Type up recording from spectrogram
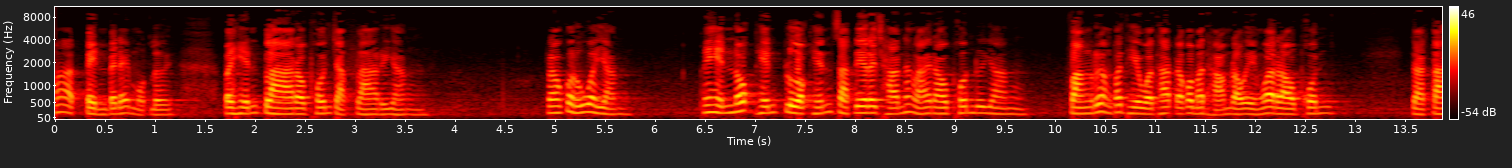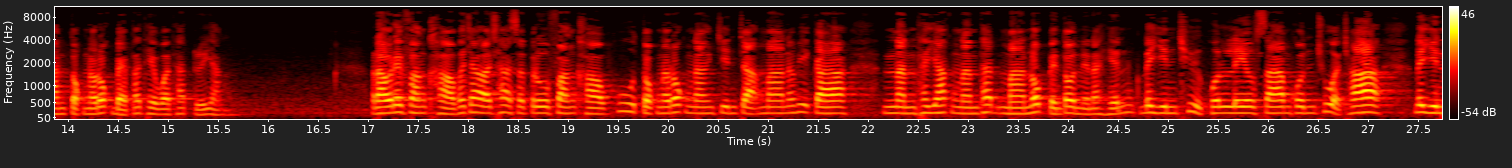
มารถเป็นไปได้หมดเลย ไปเห็นปลาเราพ้นจากปลาหรือยัง เราก็รู้ว่ายัง ไปเห็นนกเห็นปลวกเห็นสัตว์เดรัจฉานทั้งหลายเราพ้นหรือยัง ฟังเรื่องพระเทวทัตเราก็มาถามเราเองว่าเราพ้นจากการตกนรกแบบพระเทวทัตหรือยัง เราได้ฟังข่าวพระเจ้าอาชาติศัตรูฟังข่าวผู้ตกนรกนางจินจะมานวิกา นันทยักษ์นันทมานพเป็นต้นเนี่ยนะเห็นได้ยินชื่อคนเลวซามคนชั่วช้า ได้ยิน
